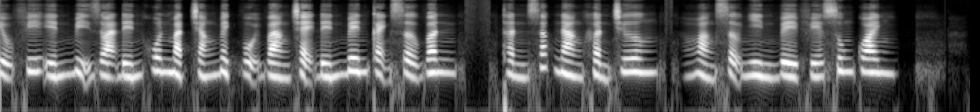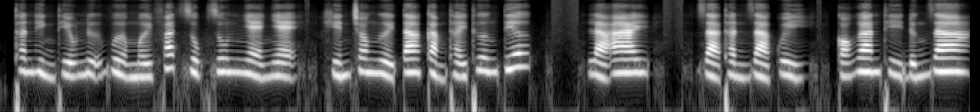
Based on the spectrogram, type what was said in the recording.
Tiểu Phi Yến bị dọa đến khuôn mặt trắng bệch vội vàng chạy đến bên cạnh sở vân. Thần sắc nàng khẩn trương, hoảng sợ nhìn về phía xung quanh. Thân hình thiếu nữ vừa mới phát dục run nhẹ nhẹ, khiến cho người ta cảm thấy thương tiếc. Là ai? Giả thần giả quỷ, có gan thì đứng ra.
